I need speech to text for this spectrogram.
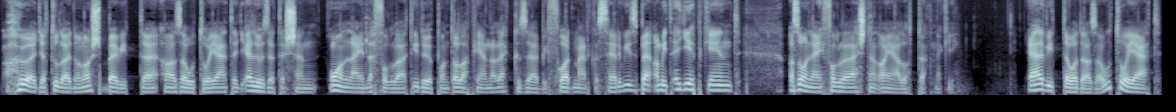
a hölgy, a tulajdonos bevitte az autóját egy előzetesen online lefoglalt időpont alapján a legközelebbi Ford márka szervizbe, amit egyébként az online foglalásnál ajánlottak neki. Elvitte oda az autóját,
